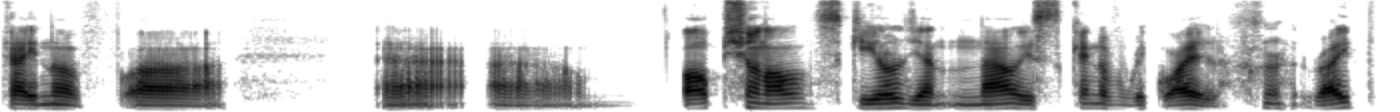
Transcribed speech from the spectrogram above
kind of uh, uh, um, optional skill yeah, now is kind of required right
